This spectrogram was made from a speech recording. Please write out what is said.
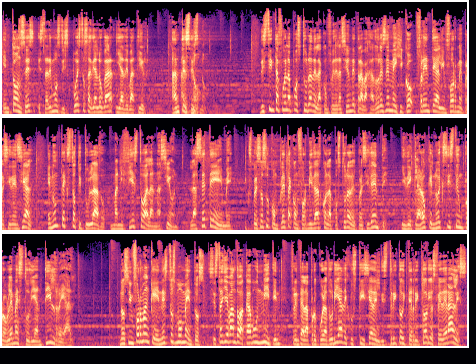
Entonces estaremos dispuestos a dialogar y a debatir. Antes, no. Distinta fue la postura de la Confederación de Trabajadores de México frente al informe presidencial. En un texto titulado Manifiesto a la Nación, la CTM expresó su completa conformidad con la postura del presidente y declaró que no existe un problema estudiantil real. Nos informan que en estos momentos se está llevando a cabo un mitin frente a la Procuraduría de Justicia del Distrito y Territorios Federales.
